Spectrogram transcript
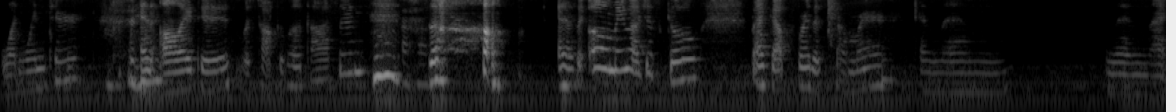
one winter, and all I did was talk about Dawson. Uh-huh. So, and I was like, oh, maybe I'll just go back up for the summer, and then, and then I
